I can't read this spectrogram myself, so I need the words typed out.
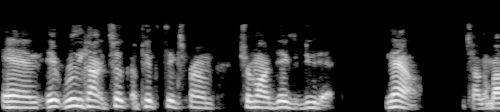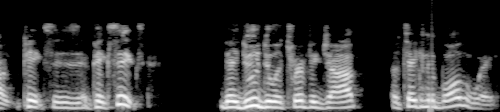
and it really kind of took a pick six from Trevon Diggs to do that. Now, talking about picks and pick six, they do do a terrific job of taking the ball away.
